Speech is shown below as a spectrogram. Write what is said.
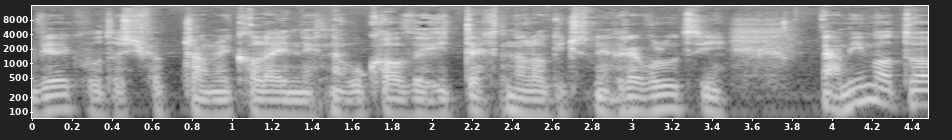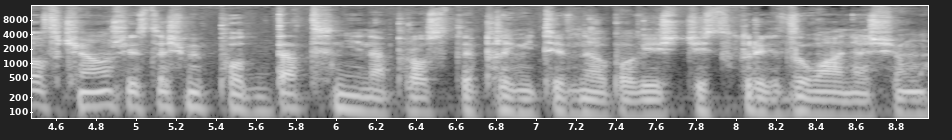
wieku, doświadczamy kolejnych naukowych i technologicznych rewolucji, a mimo to wciąż jesteśmy podatni na proste, prymitywne opowieści, z których wyłania się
